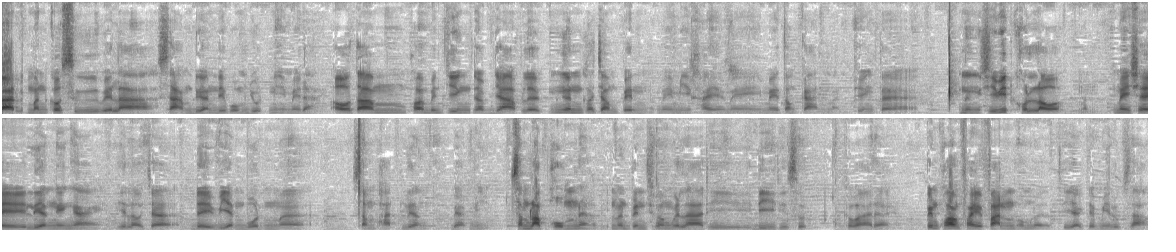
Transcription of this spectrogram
บาทมันก็ซื้อเวลา 3 เดือนที่ผมหยุดนี้ไม่ได้ เอาตามความเป็นจริงหยาบๆเลยเงินก็จำเป็นไม่มีใครไม่ไม่ต้องการมัน เพียงแต่ หนึ่งชีวิตคนเรา มันไม่ใช่เรื่องง่าย ๆ ที่เราจะได้เวียนวนมาสัมผัสเรื่องแบบนี้สำหรับผมนะครับมันเป็นช่วงเวลาที่ดีที่สุดก็ว่าได้ เป็นความใฝ่ฝันผมเลยที่อยากจะมีลูกสาว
